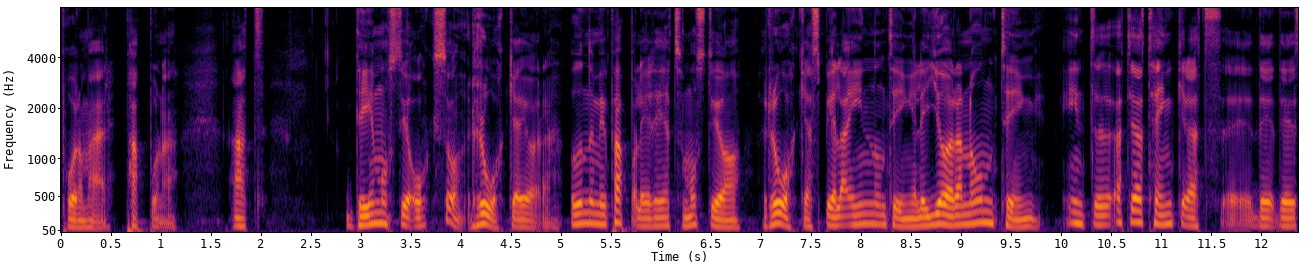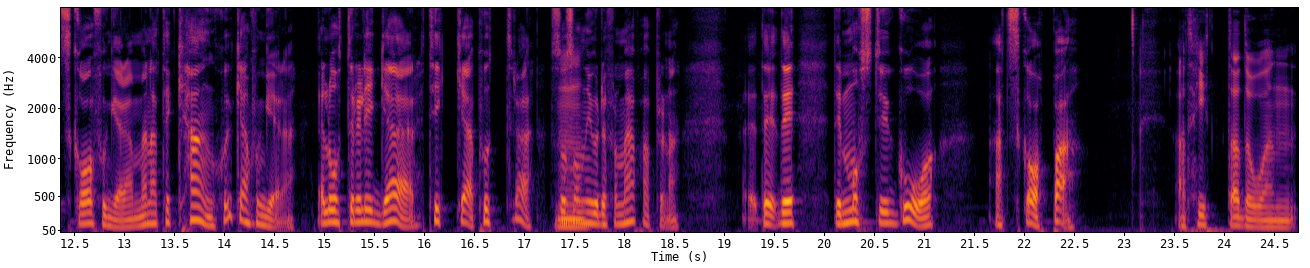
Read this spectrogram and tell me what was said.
på de här papporna. Att det måste jag också råka göra. Under min pappaledighet så måste jag råka spela in någonting eller göra någonting. Inte att jag tänker att eh, det, det ska fungera, men att det kanske kan fungera. Jag låter det ligga här, ticka, puttra, så som Mm. ni gjorde för de här papperna. Det, det, det måste ju gå att skapa. Att hitta då en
